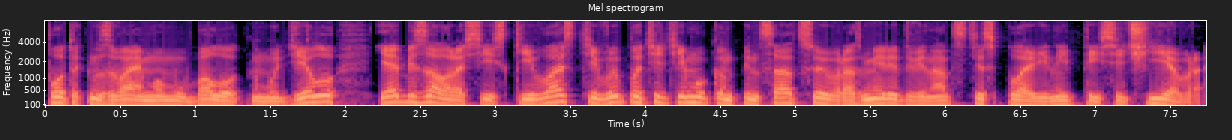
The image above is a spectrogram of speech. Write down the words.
по так называемому «болотному делу» и обязал российские власти выплатить ему компенсацию в размере 12,5 тысяч евро.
